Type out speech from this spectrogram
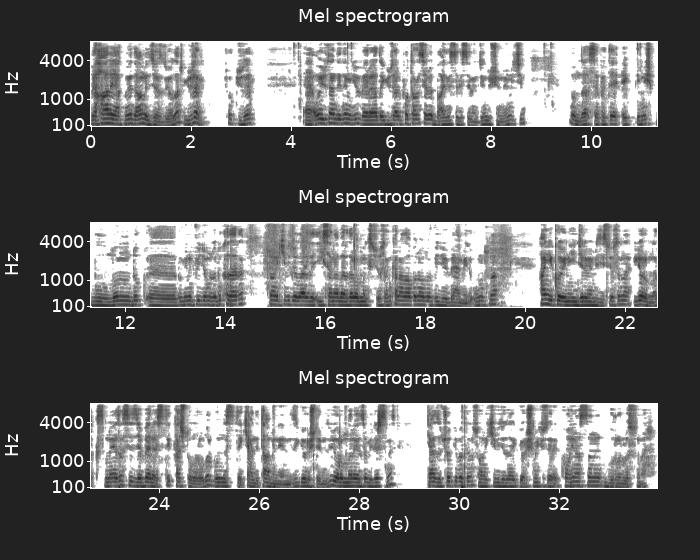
ve hala yakmaya devam edeceğiz diyorlar. Güzel. Çok güzel. Yani o yüzden dediğim gibi Vera'da güzel potansiyel ve Binance'de listeleneceğini düşündüğüm için bunu da sepete eklemiş bulunduk. Ee, bugünlük videomuz da bu kadardı. Sonraki videolarda ilk sen haberdar olmak istiyorsan kanala abone olup videoyu beğenmeyi de unutma. Hangi coin'i incelememizi istiyorsan yorumlar kısmına yazın. Sizce Veresti kaç dolar olur? Bunu da siz kendi tahminlerinizi, görüşlerinizi yorumlara yazabilirsiniz. Kendinize çok iyi bakın. Sonraki videoda görüşmek üzere. Coin Aslan'ı gururlu sunar.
